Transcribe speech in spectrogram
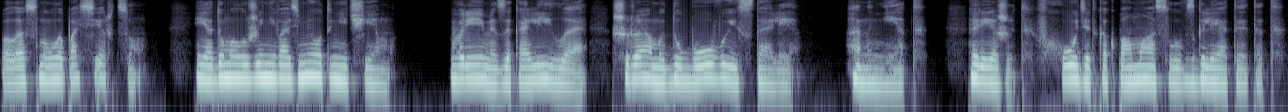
Полоснуло по сердцу. Я думал, уже не возьмет ничем. Время закалило, шрамы дубовые стали. А нет. Режет, входит, как по маслу, взгляд этот.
